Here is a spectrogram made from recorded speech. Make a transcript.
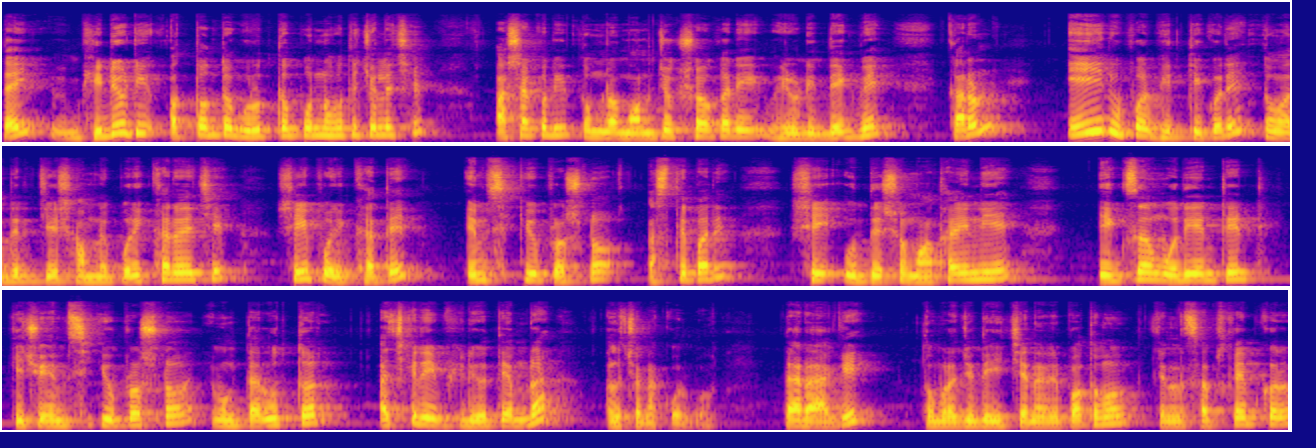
তাই ভিডিওটি অত্যন্ত গুরুত্বপূর্ণ হতে চলেছে। আশা করি তোমরা মনোযোগ সহকারে ভিডিওটি দেখবে। কারণ এর উপর ভিত্তি করে তোমাদের যে সামনে পরীক্ষা রয়েছে, সেই পরীক্ষাতে এমসিকিউ প্রশ্ন আসতে পারে। সেই উদ্দেশ্য মাথায় নিয়ে এক্সাম ওরিয়েন্টেড কিছু এমসিকিউ প্রশ্ন এবং তার উত্তর আজকের এই ভিডিওতে আমরা আলোচনা করব। তার আগে তোমরা যদি এই চ্যানেলে প্রথম চ্যানেল সাবস্ক্রাইব করো,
